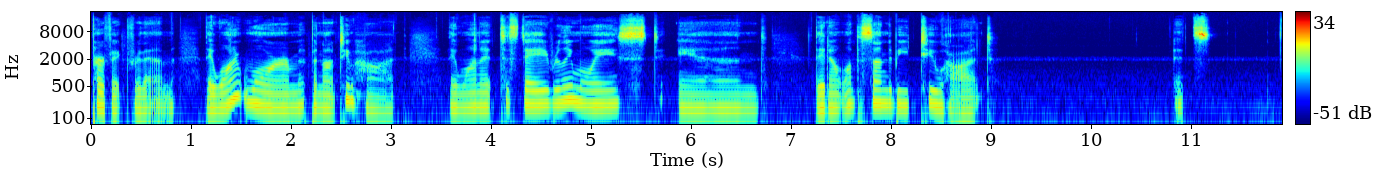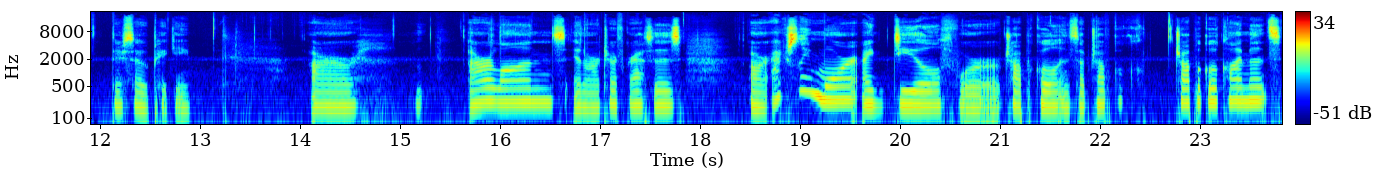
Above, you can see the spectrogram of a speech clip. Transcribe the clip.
perfect for them. They want it warm, but not too hot. They want it to stay really moist and they don't want the sun to be too hot. It's they're so picky. Our our lawns and our turf grasses are actually more ideal for tropical and subtropical tropical climates,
